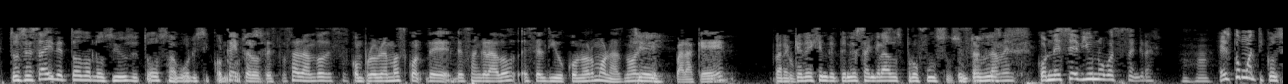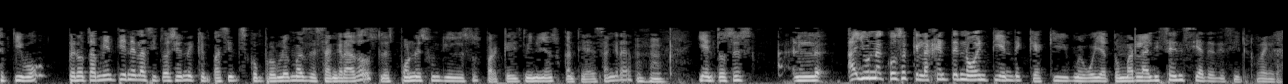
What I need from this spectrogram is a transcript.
Entonces hay de todos los DIUs, de todos sabores y Ok, colores. pero te estás hablando de estos con problemas con- de, de sangrado, es el DIU con hormonas, ¿no? Sí. ¿Para qué? Para que dejen de tener sangrados profusos. Entonces, Exactamente. con ese DIU no vas a sangrar. Ajá. Es como anticonceptivo, pero también tiene la situación de que en pacientes con problemas de sangrados les pones un DIU de esos para que disminuyan su cantidad de sangrado. Y entonces hay una cosa que la gente no entiende, que aquí me voy a tomar la licencia de decirlo. Venga.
